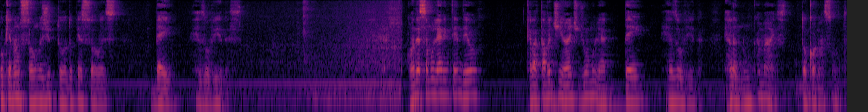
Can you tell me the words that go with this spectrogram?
porque não somos de todo pessoas bem resolvidas. Quando essa mulher entendeu que ela estava diante de uma mulher bem resolvida, ela nunca mais tocou no assunto.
